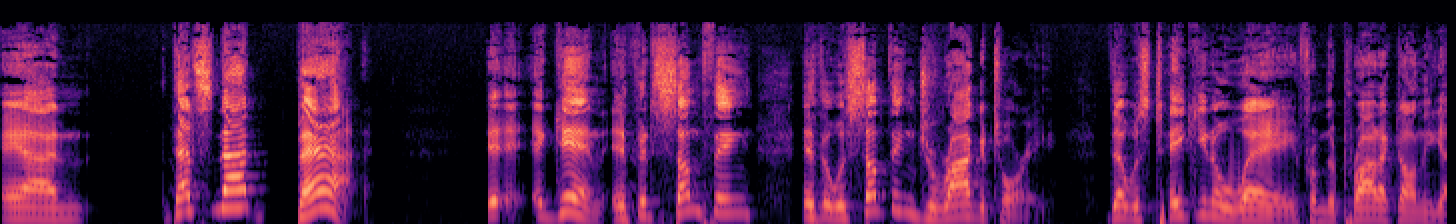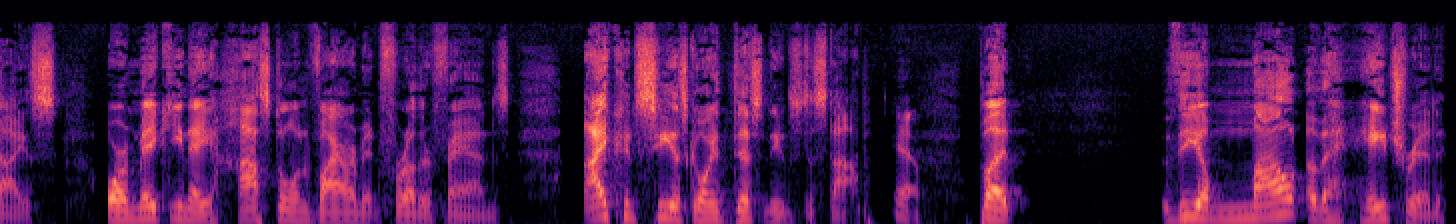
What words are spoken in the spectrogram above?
And that's not bad. I- I- again, if it's something, if it was something derogatory that was taking away from the product on the ice or making a hostile environment for other fans, I could see us going, this needs to stop. Yeah. But the amount of hatred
